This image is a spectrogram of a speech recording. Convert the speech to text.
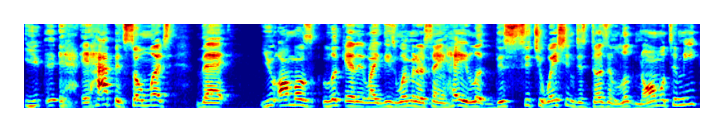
you, it, it happens so much that you almost look at it like these women are saying, hey, look, this situation just doesn't look normal to me.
